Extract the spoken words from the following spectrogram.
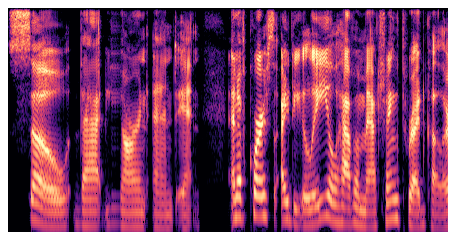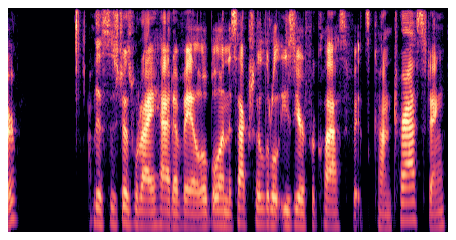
sew that yarn end in. And of course, ideally, you'll have a matching thread color. This is just what I had available, and it's actually a little easier for class if it's contrasting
